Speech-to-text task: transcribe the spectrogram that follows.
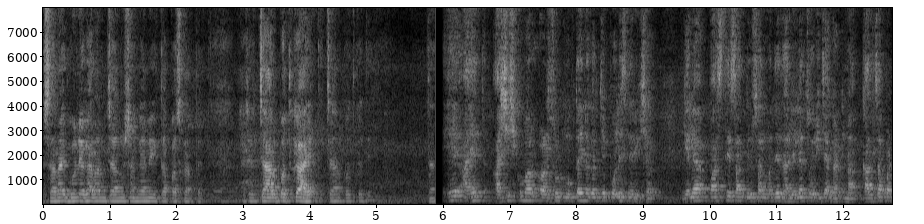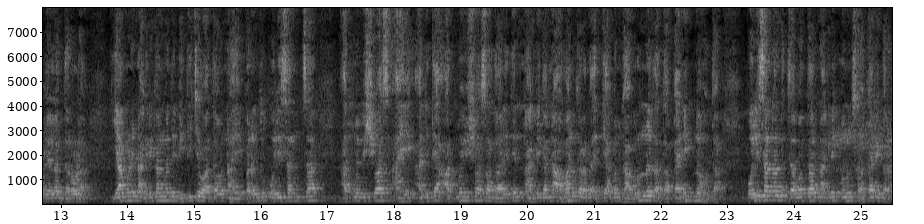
सराय गुन्हेगारांच्या अनुषंगाने तपास करतायत. असे चार पथकं आहेत. चार पथकं ते. हे आहेत आशिष कुमार अडसूड मुक्ताईनगरचे पोलीस निरीक्षक. गेल्या पाच ते सात दिवसांमध्ये झालेल्या चोरीच्या घटना कालचा पडलेला दरोडा यामुळे नागरिकांमध्ये भीतीचे वातावरण आहे परंतु पोलिसांचा आत्मविश्वास आहे आणि त्या आत्मविश्वासाद्वारे ते नागरिकांना आवाहन करत आहेत की आपण घाबरून न जाता पॅनिक न होता पोलिसांना जबाबदार नागरिक म्हणून सहकार्य करा.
